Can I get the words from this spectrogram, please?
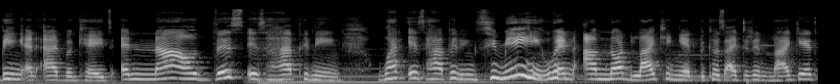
being an advocate, and now this is happening. What is happening to me when I'm not liking it because I didn't like it?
